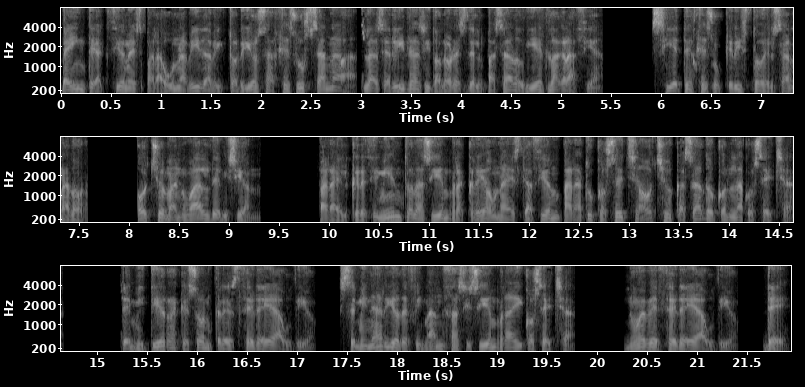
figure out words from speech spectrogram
20 acciones para una vida victoriosa Jesús sana a las heridas y dolores del pasado 10 La gracia. 7 Jesucristo el sanador. 8 Manual de visión. Para el crecimiento la siembra crea una estación para tu cosecha 8 Casado con la cosecha. De mi tierra que son 3 CD audio. Seminario de finanzas y siembra y cosecha. 9 CD audio. D.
